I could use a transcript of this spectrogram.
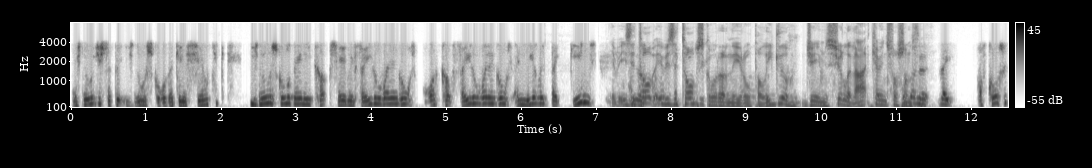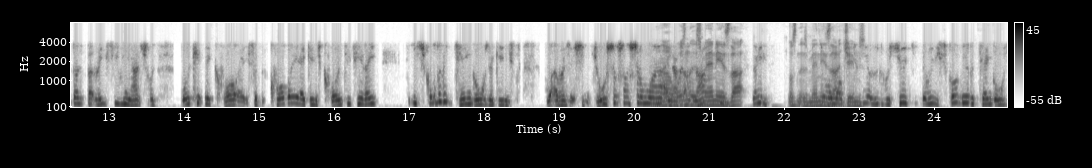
it's not just about he's no scored against Celtic. He's no scored any cup semi-final winning goals or cup final winning goals in nearly big games. Yeah, but he's the top. He was the top scorer in the Europa League, though, James. Surely that counts for something. Right. Of course it does, but right, see when you actually look at the quality, it's about quality against quantity, right? He scored about 10 goals against, whatever was it, St Joseph's or somewhere. No, wasn't as many as that. Right. Wasn't as many as that, James. There was two, he scored nearly 10 goals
